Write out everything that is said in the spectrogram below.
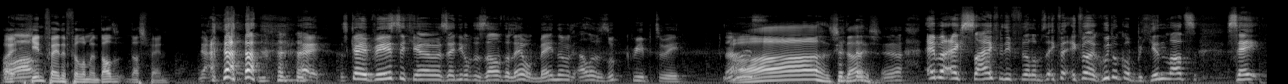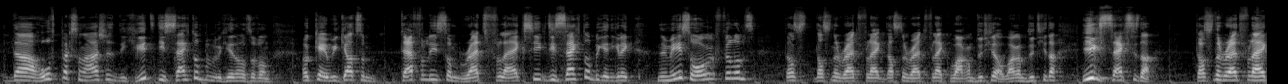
Ah. Geen fijne film en dat, dat is fijn. Ja. hey, dus kan je bezig, eh, we zijn hier op dezelfde lijn, want mijn nummer 11 is ook Creep 2. Nice. Ah, zie dat eens. Ja. Ik ben echt psyched voor die films. Ik vind, ik vind het goed ook op het begin laatst. Zij, dat hoofdpersonage, die Griet, die zegt op het begin al zo van: Oké, we got some, definitely some red flags hier. Die zegt op het begin, gelijk, de meeste horrorfilms, dat is, dat is een red flag, dat is een red flag, waarom doe je dat, waarom doe je dat? Hier zegt ze dat. Dat is een red flag,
